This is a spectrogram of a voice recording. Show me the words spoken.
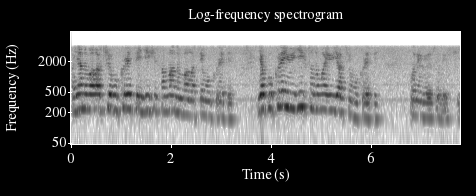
А я не мала чим укрити їх і сама не мала чим укритись. Як укрию їх, то не маю я чим укритись. Вони вижили всі.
